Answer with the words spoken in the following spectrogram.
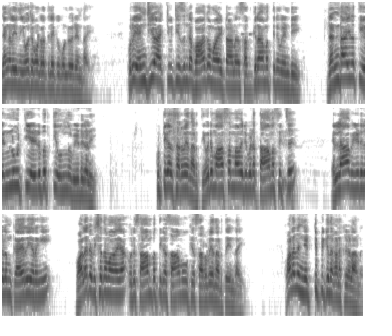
ഞങ്ങൾ ഈ നിയോജകമണ്ഡലത്തിലേക്ക് കൊണ്ടുവരുണ്ടായി ഒരു എൻ ജി ഒ ആക്ടിവിറ്റീസിന്റെ ഭാഗമായിട്ടാണ് സദ്ഗ്രാമത്തിന് വേണ്ടി രണ്ടായിരത്തി എണ്ണൂറ്റി എഴുപത്തി ഒന്ന് വീടുകളിൽ കുട്ടികൾ സർവേ നടത്തി. ഒരു മാസം അവരിവിടെ താമസിച്ച് എല്ലാ വീടുകളും കയറിയിറങ്ങി വളരെ വിശദമായ ഒരു സാമ്പത്തിക സാമൂഹ്യ സർവേ നടത്തുകയുണ്ടായി. വളരെ ഞെട്ടിപ്പിക്കുന്ന കണക്കുകളാണ്.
